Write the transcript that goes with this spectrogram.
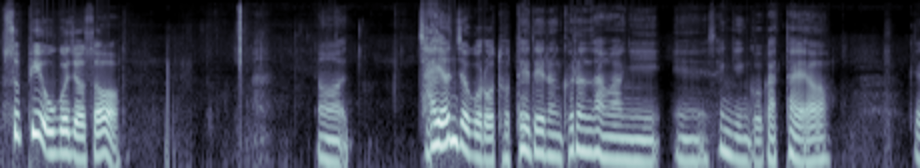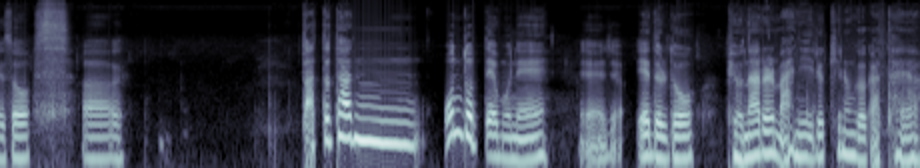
숲이 우거져서 어, 자연적으로 도태되는 그런 상황이 예, 생긴 것 같아요. 그래서 어, 따뜻한 온도 때문에 예, 저 애들도 변화를 많이 일으키는 것 같아요.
